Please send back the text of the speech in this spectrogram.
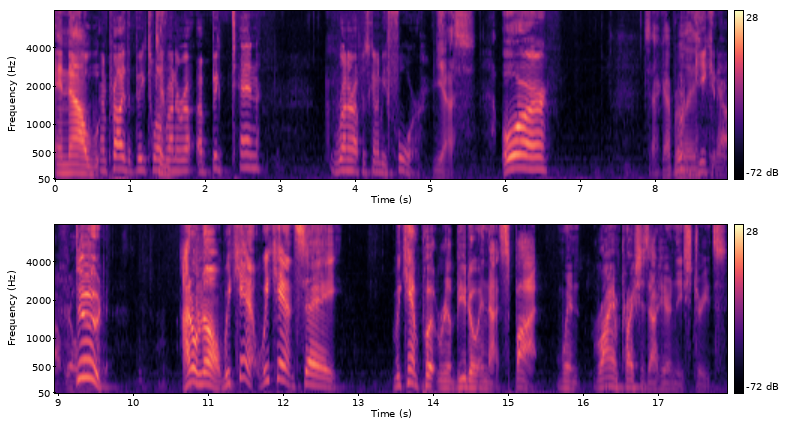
And now, and probably the Big Twelve Ten. runner up. A Big Ten runner up is going to be four. yes, or Zach We're Epperly. geeking out, real dude i don't know we can't we can't say we can't put real buto in that spot when ryan preisch is out here in these streets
